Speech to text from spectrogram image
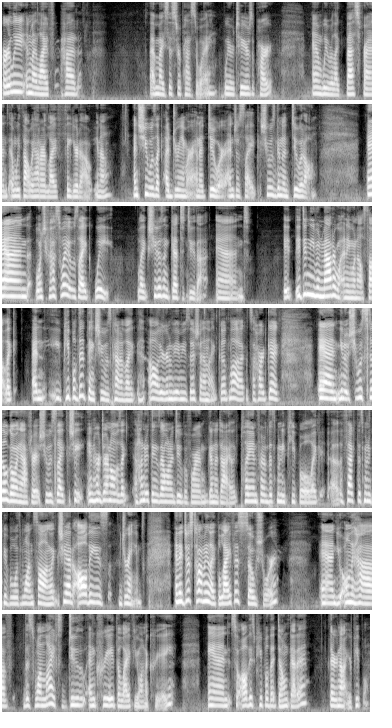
early in my life had and my sister passed away. We were two years apart and we were like best friends and we thought we had our life figured out, you know? And she was like a dreamer and a doer and just like she was gonna do it all. And when she passed away, it was like, wait, like she doesn't get to do that. And it, it didn't even matter what anyone else thought. Like, and people did think she was kind of like, oh, you're gonna be a musician, like good luck. It's a hard gig. And, you know, she was still going after it. She was like, she, in her journal, it was like 100 things I want to do before I'm going to die. Like, play in front of this many people, like, affect this many people with one song. Like, she had all these dreams. And it just taught me, like, life is so short and you only have this one life to do and create the life you want to create. And so, all these people that don't get it, they're not your people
